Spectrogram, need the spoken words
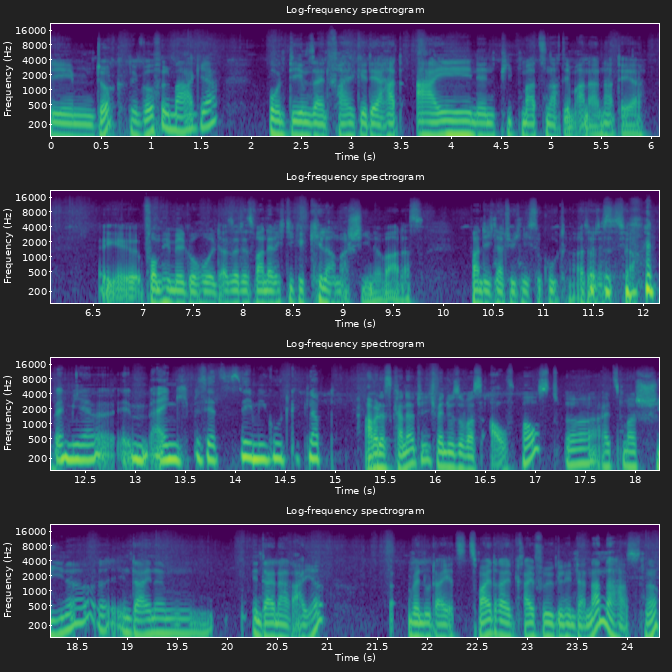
dem Dirk, dem Würfelmagier, und dem sein Falke, der hat einen Piepmatz nach dem anderen hat er äh, vom Himmel geholt. Also das war eine richtige Killermaschine, war das. Fand ich natürlich nicht so gut. Also das ist ja. Hat bei mir ähm, eigentlich bis jetzt semi-gut geklappt. Aber das kann natürlich, wenn du sowas aufbaust äh, als Maschine äh, in, deinem, in deiner Reihe, wenn du da jetzt zwei, drei Greifvögel hintereinander hast, ne?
